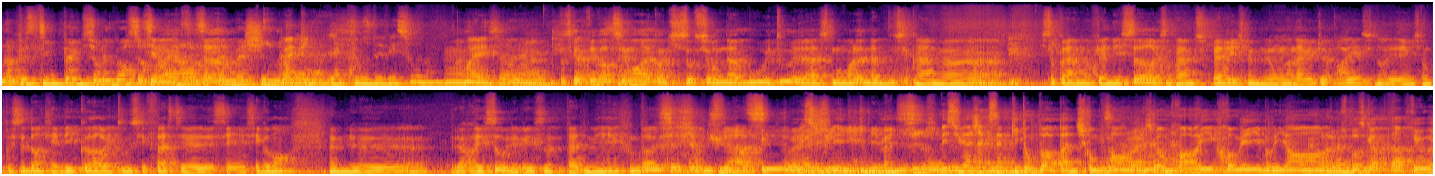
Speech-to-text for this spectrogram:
On a un peu steampunk sur les bords, sur C'est vrai, certaines- machines. Ouais, puis- La, la course de vaisseau, non Ouais. Euh, Parce qu'après, forcément, quand ils sont sur Naboo et tout, et à ce moment-là, Naboo, c'est quand même. euh, ils sont quand même en plein essor, ils sont quand même super riches, même on en avait déjà parlé aussi dans des émissions précédentes, les décors et tout, c'est fast, c'est- c'est grand. Même le, leur vaisseau, le vaisseau de Padmé. Ouais, c'est un truc- ouais, ouais, il est- il est magnifique. Mais celui-là, j'accepte qu'il tombe pas en panne. Je comprends, je comprends. Il est chromé, il est brillant. euh. Je pense qu'après, ouais,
